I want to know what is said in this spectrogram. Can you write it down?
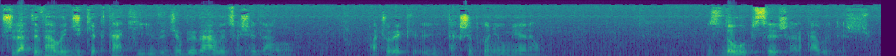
przylatywały dzikie ptaki i wydziobywały, co się dało. A człowiek tak szybko nie umierał. Z dołu psy szarpały też.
